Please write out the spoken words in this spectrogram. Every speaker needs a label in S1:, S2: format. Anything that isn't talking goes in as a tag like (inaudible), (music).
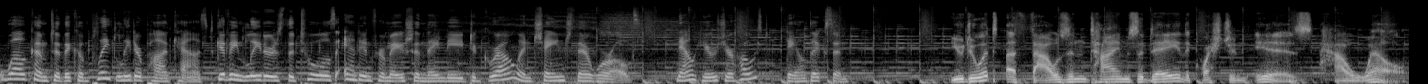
S1: Welcome to the Complete Leader Podcast, giving leaders the tools and information they need to grow and change their worlds. Now, here's your host, Dale Dixon.
S2: You do it a thousand times a day. The question is, how well?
